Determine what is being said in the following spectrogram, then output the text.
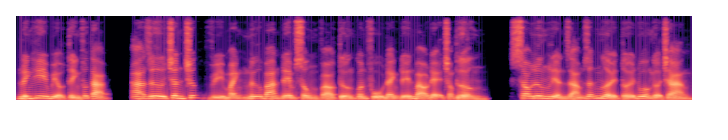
Ninh Hy biểu tình phức tạp, A dư chân chức vì manh nữ ban đêm xông vào tướng quân phủ đánh đến bảo đệ trọng thương, sau lưng liền dám dẫn người tới đua ngựa chàng,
